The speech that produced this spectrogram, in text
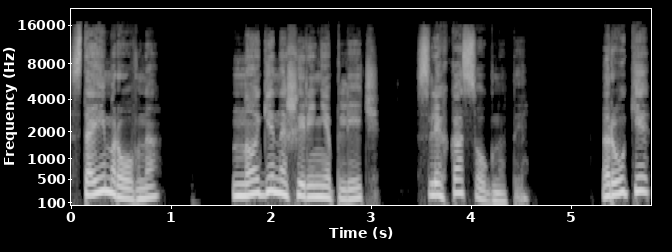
Стоим ровно. Ноги на ширине плеч, слегка согнуты. Руки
